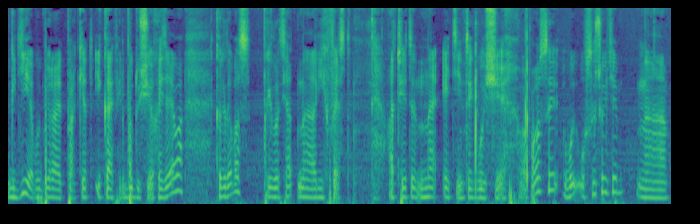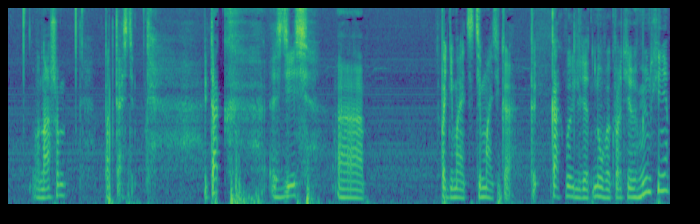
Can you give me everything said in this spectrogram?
Где выбирают паркет и кафель будущие хозяева, когда вас пригласят на Рихфест? Ответы на эти интригующие вопросы вы услышите на, в нашем подкасте. Итак, здесь э, поднимается тематика, как выглядят новые квартиры в Мюнхене,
